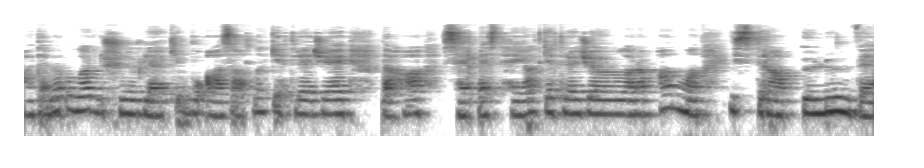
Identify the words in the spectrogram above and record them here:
Adəmə onlar düşünürlər ki, bu azadlıq gətirəcək, daha sərbəst həyat gətirəcək onlara, amma istirab, ölüm və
